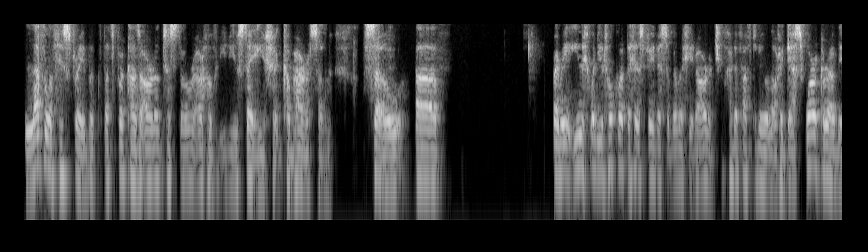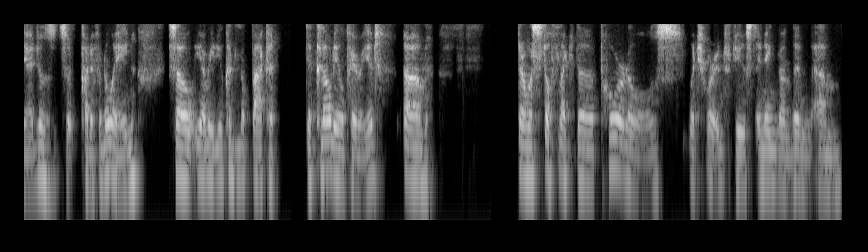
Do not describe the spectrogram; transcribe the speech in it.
level of history, but that's because Ireland is still relatively new state in comparison. So, uh, I mean, you, when you talk about the history of disability in Ireland, you kind of have to do a lot of guesswork around the edges. It's kind of annoying. So, I mean, you could look back at the colonial period. Um, there was stuff like the poor laws, which were introduced in England in um,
